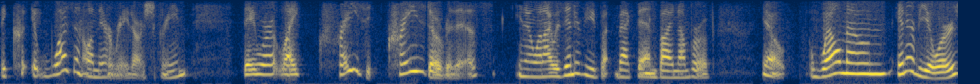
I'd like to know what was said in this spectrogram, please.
They could, it wasn't on their radar screen. They were like crazy, crazed over this. You know, when I was interviewed back then by a number of you know, well-known interviewers,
